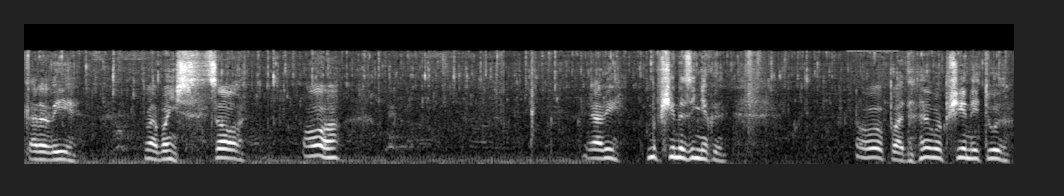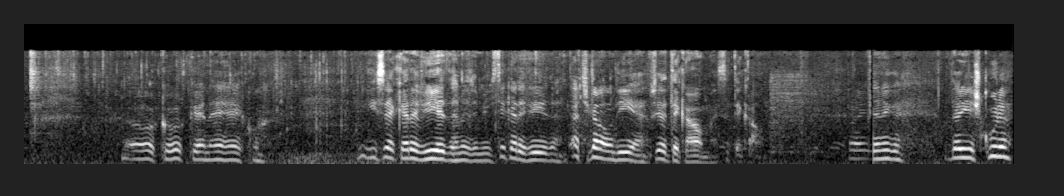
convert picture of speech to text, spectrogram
Estar ali, tomar banho de sol. Oh, Olha ali, uma piscinazinha. Opa, uma piscina e tudo. Oh, que caneco. Isso é que era vida, meus amigos, isso é que era vida. Há de chegar lá um dia, precisa ter calma, precisa ter calma. Daria escura,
